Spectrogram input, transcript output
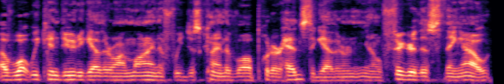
of what we can do together online if we just kind of all put our heads together and you know figure this thing out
